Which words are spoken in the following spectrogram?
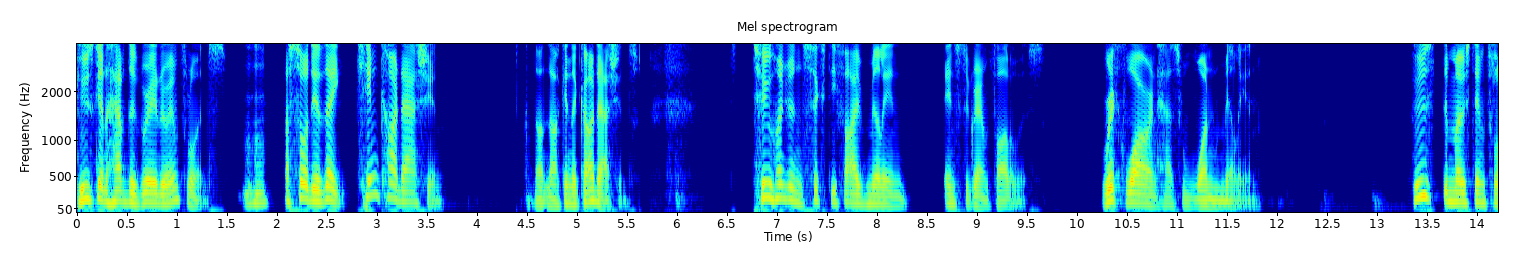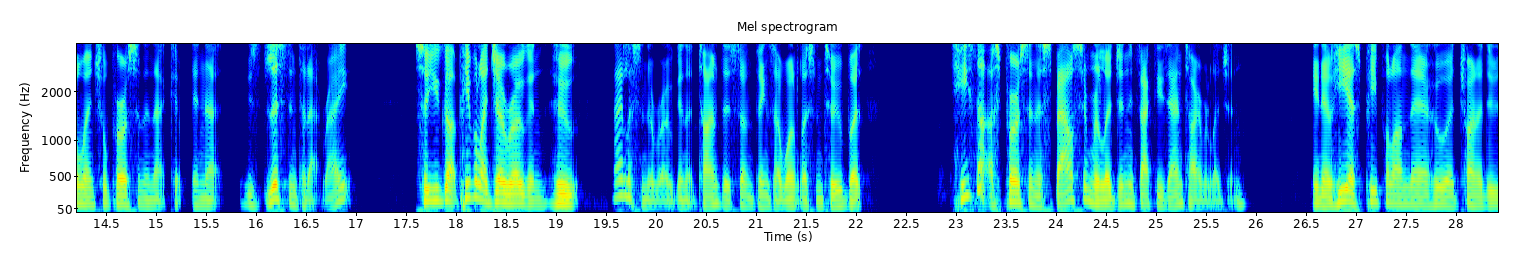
who's going to have the greater influence? Mhm. I saw the other day Kim Kardashian, not knocking the Kardashians, 265 million Instagram followers. Rick Warren has 1 million who's the most influential person in that in that who's listening to that right so you've got people like joe rogan who i listen to rogan at times there's some things i won't listen to but he's not a person espousing religion in fact he's anti-religion you know he has people on there who are trying to do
